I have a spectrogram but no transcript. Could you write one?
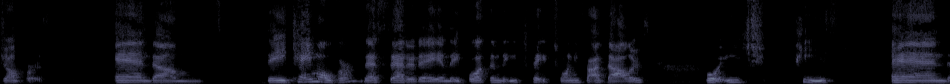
jumpers. And um, they came over that Saturday and they bought them. They each paid $25 for each piece and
